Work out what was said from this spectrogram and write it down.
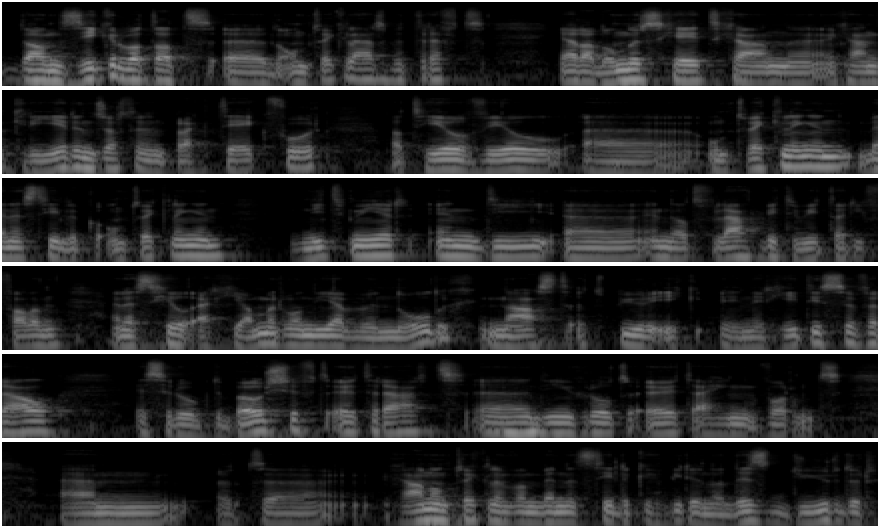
dan zeker wat dat, de ontwikkelaars betreft, ja, dat onderscheid gaan, gaan creëren, zorgt er in de praktijk voor dat heel veel ontwikkelingen, binnenstedelijke ontwikkelingen, niet meer in, die, in dat verlaagd btw-tarief vallen. En dat is heel erg jammer, want die hebben we nodig. Naast het pure e-, energetische verhaal is er ook de bouwshift uiteraard, die een grote uitdaging vormt. Um, het uh, gaan ontwikkelen van binnenstedelijke gebieden dat is duurder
